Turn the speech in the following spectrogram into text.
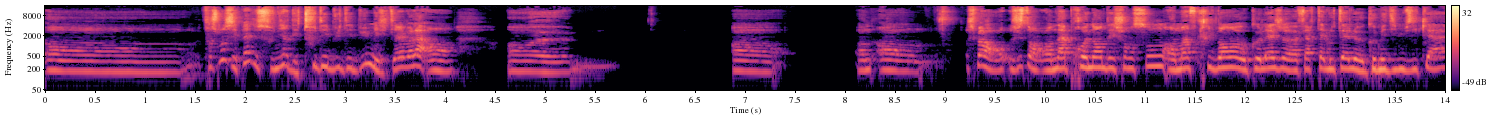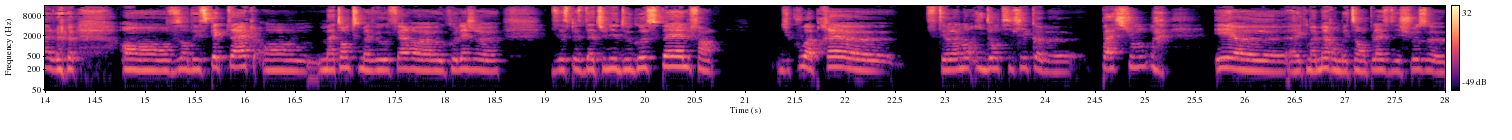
en. Franchement, j'ai pas de souvenir des tout débuts, débuts, mais je dirais, voilà, en. En. Euh, en, en, je sais pas, juste en, apprenant des chansons, en m'inscrivant au collège à faire telle ou telle comédie musicale, en faisant des spectacles. En... Ma tante m'avait offert euh, au collège des espèces d'ateliers de gospel. Enfin, du coup, après, c'était vraiment identifié comme passion. Et euh, avec ma mère, on mettait en place des choses euh,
